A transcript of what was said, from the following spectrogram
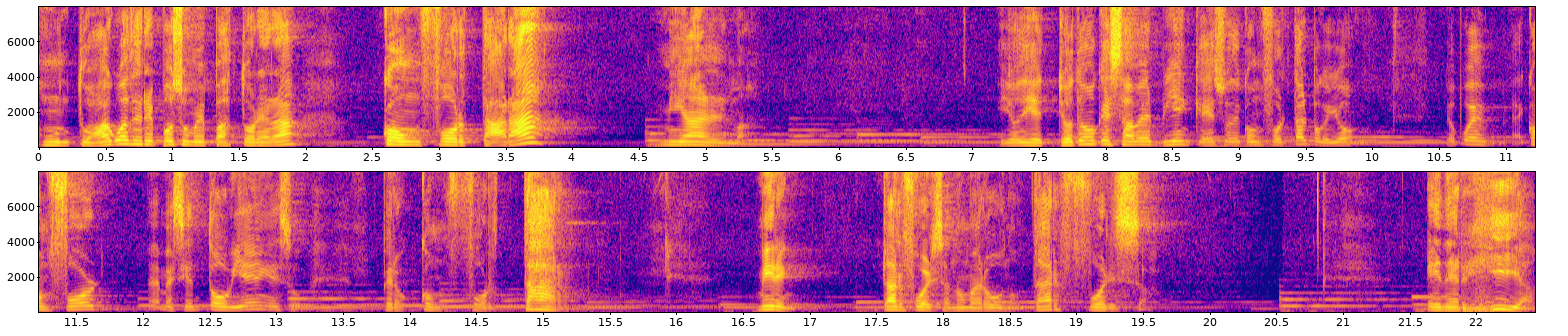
junto a agua de reposo me pastoreará, confortará mi alma. Y yo dije, yo tengo que saber bien qué es eso de confortar, porque yo, yo pues, confort, eh, me siento bien, eso. Pero confortar. Miren, dar fuerza, número uno, dar fuerza, energía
